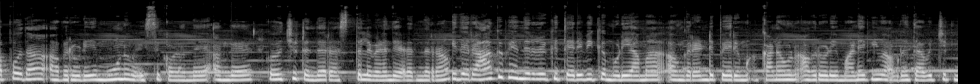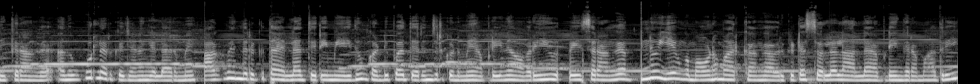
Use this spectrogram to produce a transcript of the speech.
அப்போதான் அவருடைய மூணு வயசு குழந்தை அங்க கொதிச்சுட்டு இருந்த ரசத்துல விழுந்து இறந்துடுறான் இதை ராகவேந்திரருக்கு தெரிவிக்க முடியாம அவங்க ரெண்டு பேரும் கணவன் அவருடைய மனைவியும் அப்படின்னு தவிச்சிட்டு நிக்கிறாங்க. அந்த ஊர்ல இருக்க ஜனங்க எல்லாருமே ராகவேந்தருக்கு தான் எல்லாம் தெரியுமே இதுவும் கண்டிப்பா தெரிஞ்சிருக்கணுமே அப்படின்னு அவரையும் பேசுறாங்க. இன்னும் ஏன் இவங்க மௌனமா இருக்காங்க? அவர்கிட்ட சொல்லலாம்ல அப்படிங்கிற மாதிரி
